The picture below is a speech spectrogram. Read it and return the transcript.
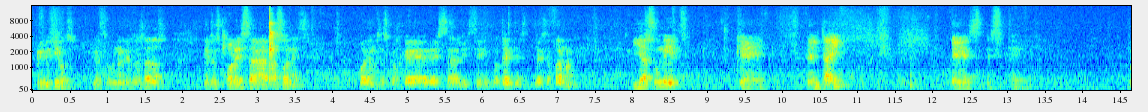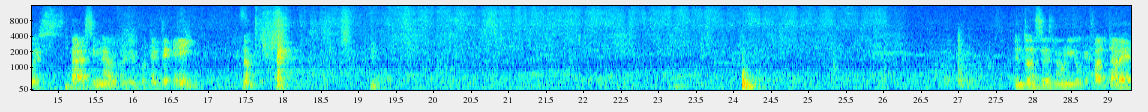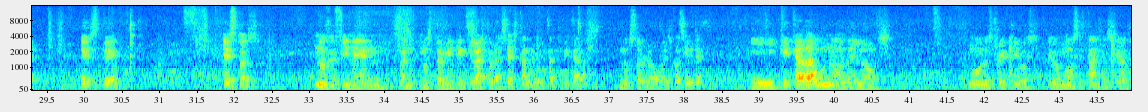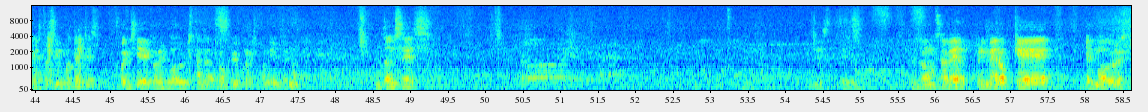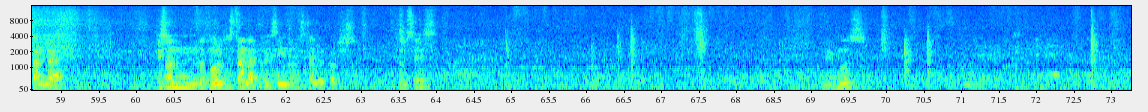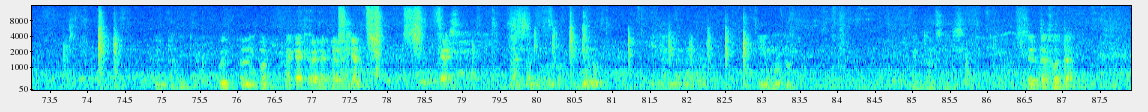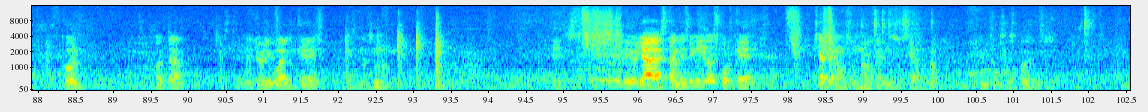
primitivos, de ortogonales 2 a 2. Entonces, por esas razones, podemos escoger esa lista de impotentes de esa forma y asumir que delta i es este, pues está asignado con el potente EI, ¿no? Entonces lo único que falta ver es que estos nos definen, bueno, nos permiten que la álgebra sea estándar estratificada, no solo el cociente, y que cada uno de los módulos proyectivos, digo, módulos estándar asociados a estos impotentes, coincide con el módulo estándar propio correspondiente, ¿no? Entonces, este, pues vamos a ver primero que el módulo estándar, que son los módulos estándar coinciden con los estándar propios. Entonces, vemos Bueno, a lo mejor acá cabe la aclaración. Acá es lambda módulo 1 y lambda módulo y 1, ¿no? Entonces, ZJ con J este, mayor o igual que S más 1. Este, digo, ya están definidos porque ya tenemos un orden asociado, ¿no? Entonces podemos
